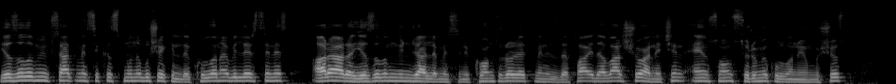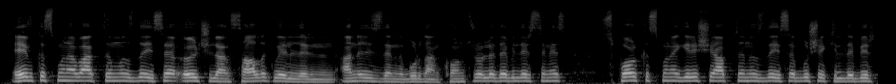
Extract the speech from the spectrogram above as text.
Yazılım yükseltmesi kısmını bu şekilde kullanabilirsiniz. Ara ara yazılım güncellemesini kontrol etmenizde fayda var. Şu an için en son sürümü kullanıyormuşuz. Ev kısmına baktığımızda ise ölçülen sağlık verilerinin analizlerini buradan kontrol edebilirsiniz. Spor kısmına giriş yaptığınızda ise bu şekilde bir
